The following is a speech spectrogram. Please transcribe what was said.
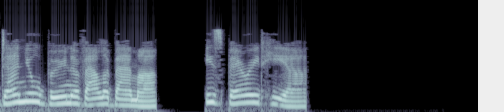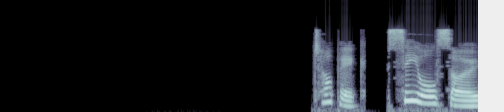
Daniel Boone of Alabama. Is buried here. Topic. See also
